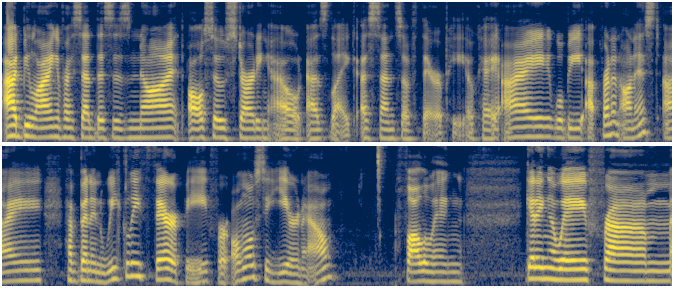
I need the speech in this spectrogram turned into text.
I'd be lying if I said this is not also starting out as like a sense of therapy. Okay. I will be upfront and honest. I have been in weekly therapy for almost a year now, following getting away from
